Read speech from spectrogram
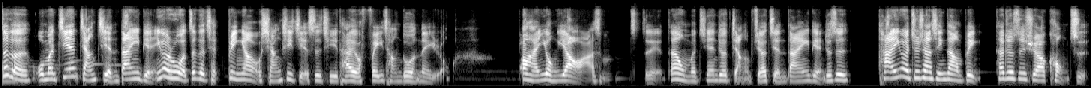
这个我们今天讲简单一点，因为如果这个病要有详细解释，其实它有非常多的内容，包含用药啊什么之类的。但我们今天就讲的比较简单一点，就是它因为就像心脏病，它就是需要控制，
